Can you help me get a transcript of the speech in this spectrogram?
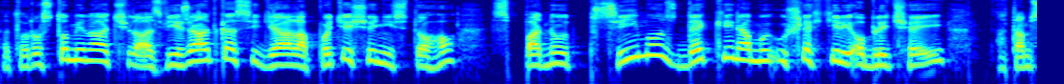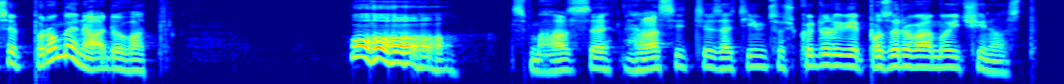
Tato rostomilá čilá zvířátka si dělala potěšení z toho spadnout přímo z deky na můj ušlechtilý obličej a tam se promenádovat. Oh, smál se hlasitě zatímco škodolivě pozoroval moji činnost.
